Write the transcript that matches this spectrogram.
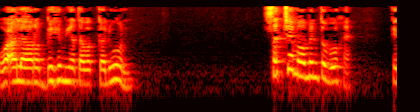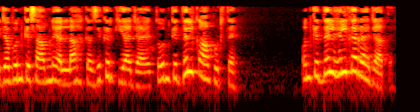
وعلى ربهم يتوكلون سچے مومن تو وہ ہیں کہ جب ان کے سامنے اللہ کا ذکر کیا جائے تو ان کے دل کانپ اٹھتے ہیں، ان کے دل ہل کر رہ جاتے ہیں۔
